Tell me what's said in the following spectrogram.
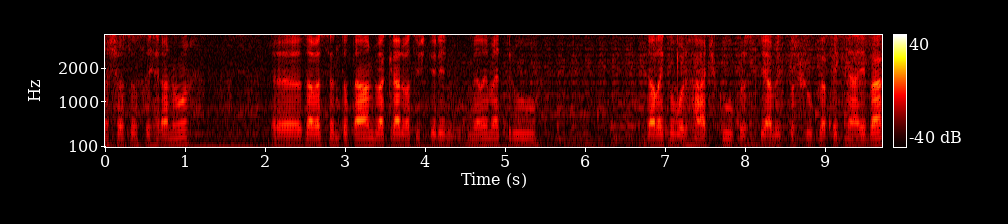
Našel jsem si hranu, e, zavez jsem to tam 2x24 mm daleko od háčku, prostě aby to šlupla pěkná ryba.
